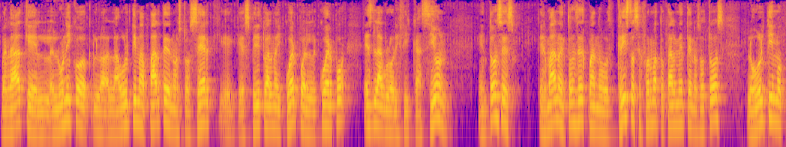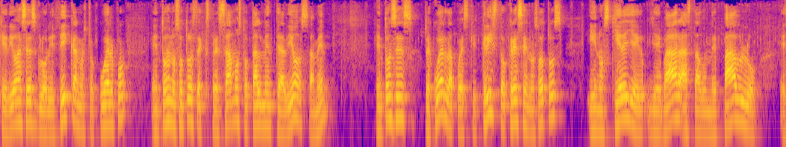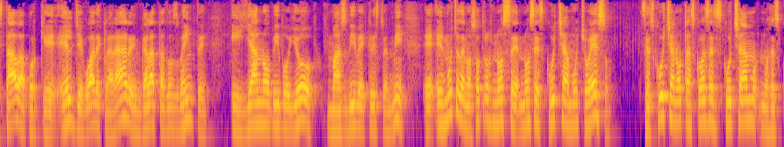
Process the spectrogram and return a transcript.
¿verdad? Que el, único, la, última parte de nuestro ser, espíritu, alma y cuerpo, el cuerpo, es la glorificación. Entonces, hermano, entonces cuando Cristo se forma totalmente en nosotros, lo último que Dios hace es glorifica nuestro cuerpo, entonces nosotros expresamos totalmente a Dios, amén. Entonces, recuerda pues que Cristo crece en nosotros y nos quiere llevar hasta donde Pablo estaba, porque él llegó a declarar en Gálatas 2.20, y ya no vivo yo, mas vive Cristo en mí. Eh, en muchos de nosotros no se, no se escucha mucho eso. Se escuchan otras cosas, escuchamos, nos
